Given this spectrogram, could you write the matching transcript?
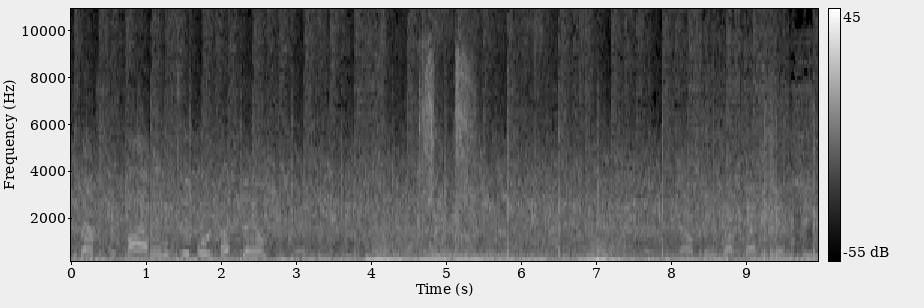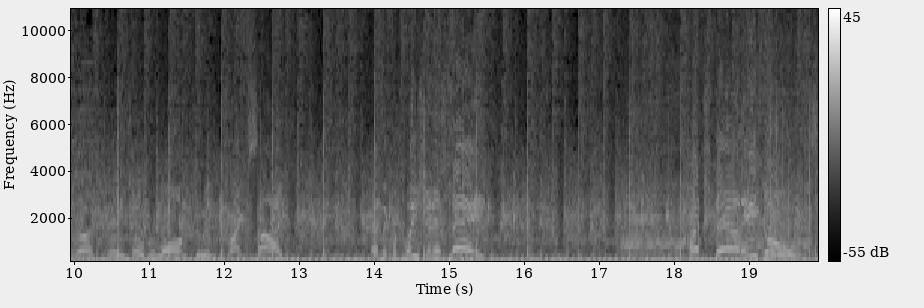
He bounces to the five, and he's in for a touchdown. Now Swinger drops back again, being rushed, throws over long to his right side, and the completion is made. Touchdown Eagles!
